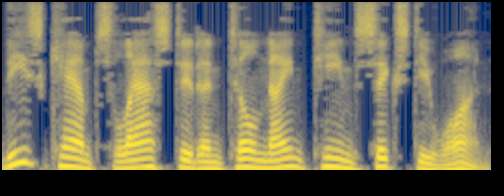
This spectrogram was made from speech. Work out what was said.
These camps lasted until 1961.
